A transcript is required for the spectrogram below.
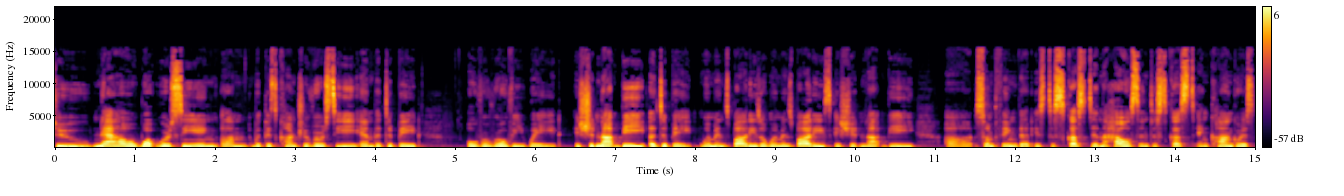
to now what we're seeing um, with this controversy and the debate over Roe v. Wade. It should not be a debate. Women's bodies are women's bodies. It should not be uh, something that is discussed in the House and discussed in Congress,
